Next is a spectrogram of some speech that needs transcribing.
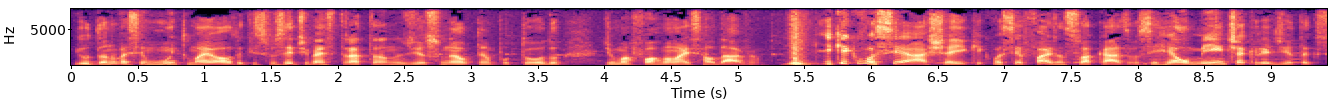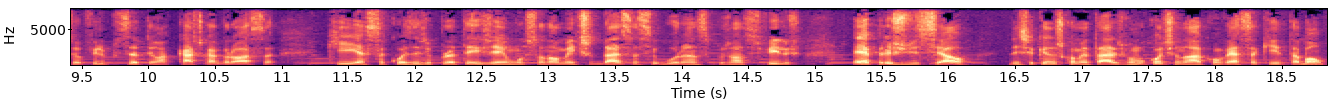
e o dano vai ser muito maior do que se você estivesse tratando disso né, o tempo todo de uma forma mais saudável. E o que, que você acha aí? O que, que você faz na sua casa? Você realmente acredita que seu filho precisa ter uma casca grossa? Que essa coisa de proteger emocionalmente, dar essa segurança para os nossos filhos é prejudicial? Deixa aqui nos comentários, vamos continuar a conversa aqui, tá bom?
